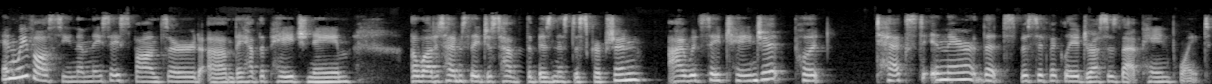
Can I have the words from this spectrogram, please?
And we've all seen them. They say sponsored. Um, they have the page name. A lot of times they just have the business description. I would say change it. Put text in there that specifically addresses that pain point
